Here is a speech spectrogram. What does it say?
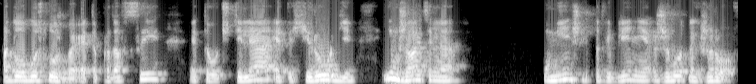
по долгу службы, это продавцы, это учителя, это хирурги, им желательно уменьшить потребление животных жиров,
